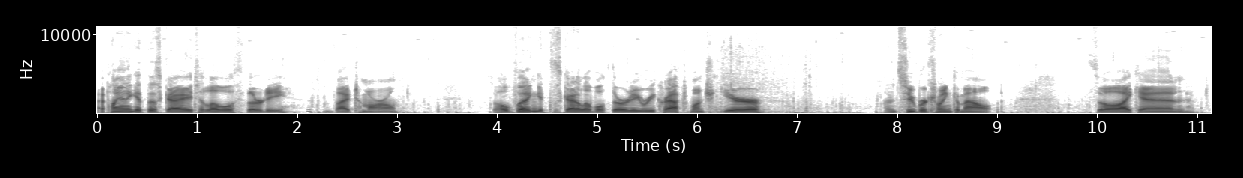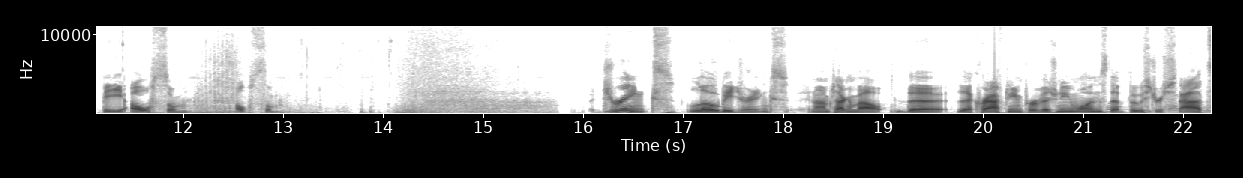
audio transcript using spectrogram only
I plan to get this guy to level 30 by tomorrow. So hopefully I can get this guy to level 30, recraft a bunch of gear, and super twink him out. So I can be awesome. Awesome. But drinks, Lobby drinks, and I'm talking about the the crafting provisioning ones that boost your stats.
